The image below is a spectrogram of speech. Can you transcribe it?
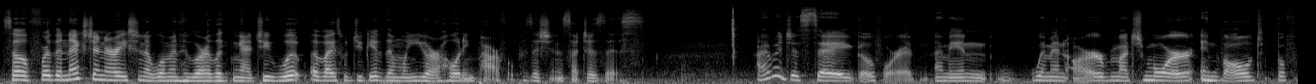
So, for the next generation of women who are looking at you, what advice would you give them when you are holding powerful positions such as this? I would just say go for it. I mean, women are much more involved bef-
